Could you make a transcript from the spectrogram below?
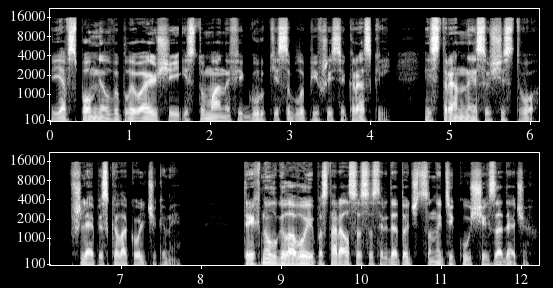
Я вспомнил выплывающие из тумана фигурки с облупившейся краской и странное существо в шляпе с колокольчиками. Тряхнул головой и постарался сосредоточиться на текущих задачах.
